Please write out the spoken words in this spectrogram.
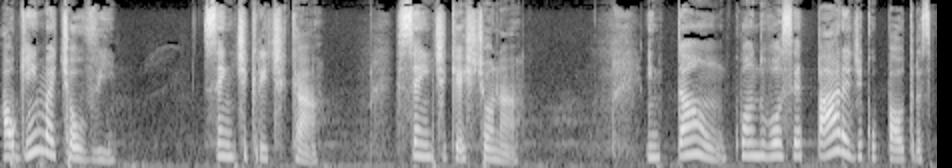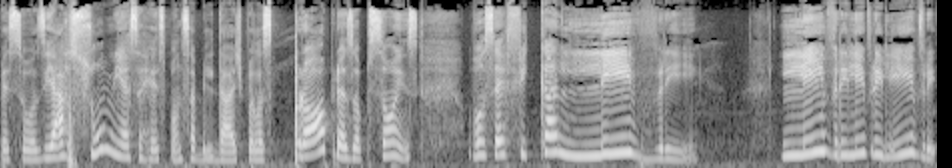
Alguém vai te ouvir, sem te criticar, sem te questionar. Então, quando você para de culpar outras pessoas e assume essa responsabilidade pelas próprias opções, você fica livre livre, livre, livre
